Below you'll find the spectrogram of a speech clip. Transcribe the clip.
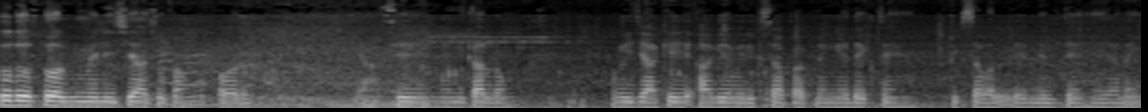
तो दोस्तों, अभी मैं नीचे आ चुका हूँ और यहाँ से मैं निकाल रहा हूँ अभी जाके आगे में रिक्शा पकड़ेंगे, देखते हैं रिक्शा वाले मिलते हैं या नहीं।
